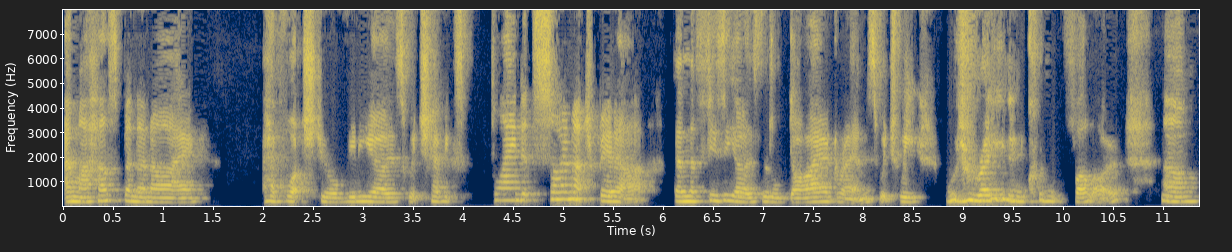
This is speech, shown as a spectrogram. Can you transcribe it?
And my husband and I have watched your videos, which have explained it so much better than the physio's little diagrams, which we would read and couldn't follow. Mm. Um,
